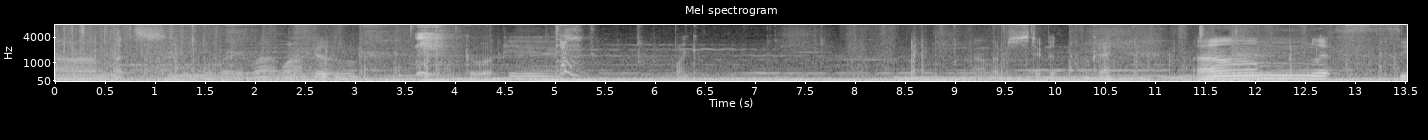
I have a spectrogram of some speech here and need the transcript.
Um, let's see, where do I want to go? Go up here. Boink. Oh, that was stupid. Okay. Um, let's see.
